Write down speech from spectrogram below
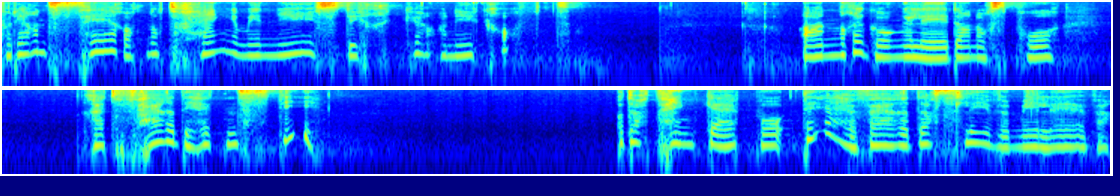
fordi han ser at nå trenger vi ny styrke og ny kraft. Andre ganger leder han oss på rettferdighetens sti. Og da tenker jeg på det er hverdagslivet vi lever.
